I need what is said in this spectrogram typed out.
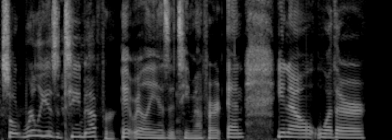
so it really is a team effort It really is a team effort. And, you know, whether,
